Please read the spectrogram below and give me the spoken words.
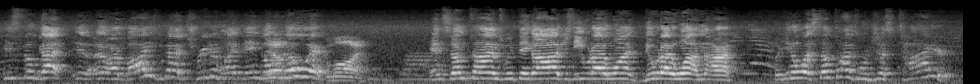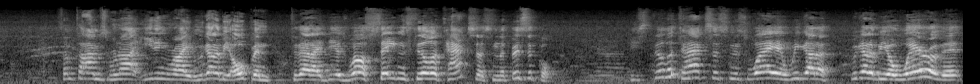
He's still got you know, our bodies. We got to treat them like they ain't going Yep, nowhere. Come on. And sometimes we think, oh, just eat what I want, do what I want. But you know what? Sometimes we're just tired. Sometimes we're not eating right. And we got to be open to that idea as well. Satan still attacks us in the physical. He still attacks us in this way, and we gotta we gotta be aware of it,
